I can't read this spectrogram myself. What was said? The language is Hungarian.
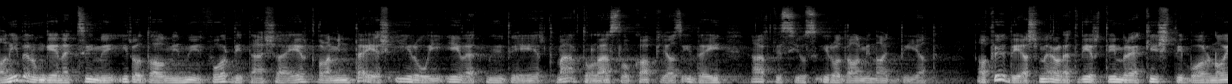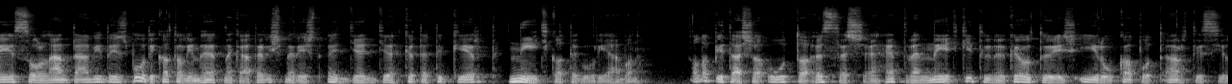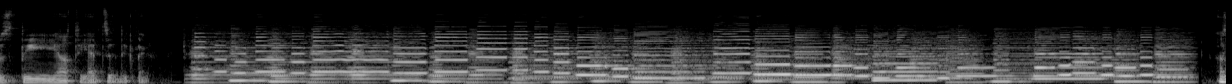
A Nibelungének című irodalmi mű fordításáért, valamint teljes írói életművéért Márton László kapja az idei Artisius irodalmi nagydíjat. A fődíjas mellett Virt Imre, Kis Tibor Noé, Szollát Dávid és Bódi Katalin vehetnek át elismerést egy-egy kötetükért négy kategóriában. Alapítása óta összesen 74 kitűnő költő és író kapott Artisius díjat jegyződik meg.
